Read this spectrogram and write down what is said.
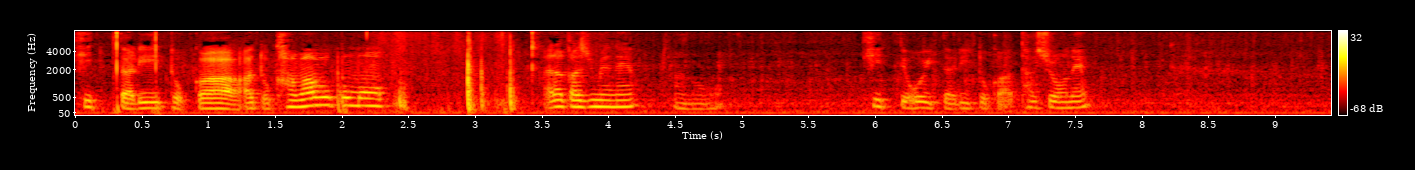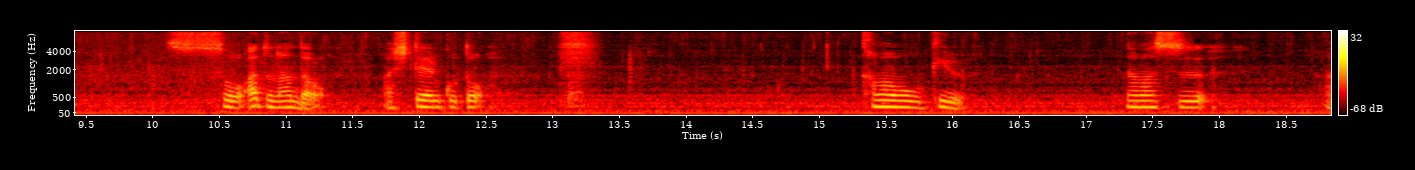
切ったりとかあとかまぼこもあらかじめね切っておいたりとか多少ね。そうあとなんだろう。明日やること。かまぼこ切る。なますあ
